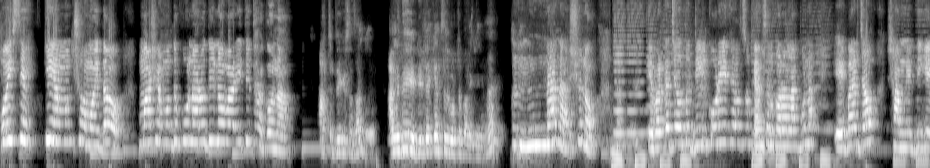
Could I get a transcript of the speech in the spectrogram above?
হইছে কি এমন সময় দাও? মাসের মধ্যে পনেরো দিনও বাড়িতে থাকো না। আচ্ছা ঠিক আছে জান আমি দেখি ডিলটা ক্যান্সেল করতে পারি কিনা হ্যাঁ? না না শোনো। এবারকার যেহেতু ডিল করেই ফেলছো ক্যান্সেল করা লাগবে না এবার যাও সামনের দিকে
